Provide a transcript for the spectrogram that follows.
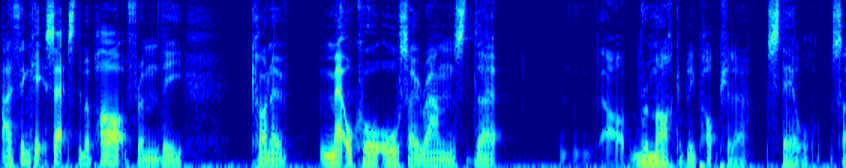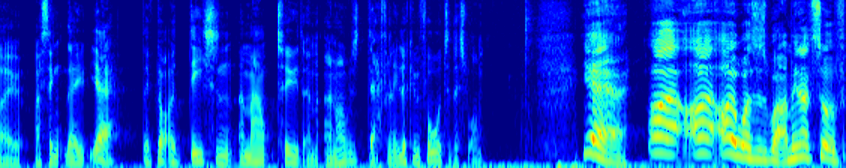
I think it sets them apart from the kind of metalcore also rans that are remarkably popular still. So I think they, yeah, they've got a decent amount to them, and I was definitely looking forward to this one. Yeah, I, I, I was as well. I mean, I'd sort of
